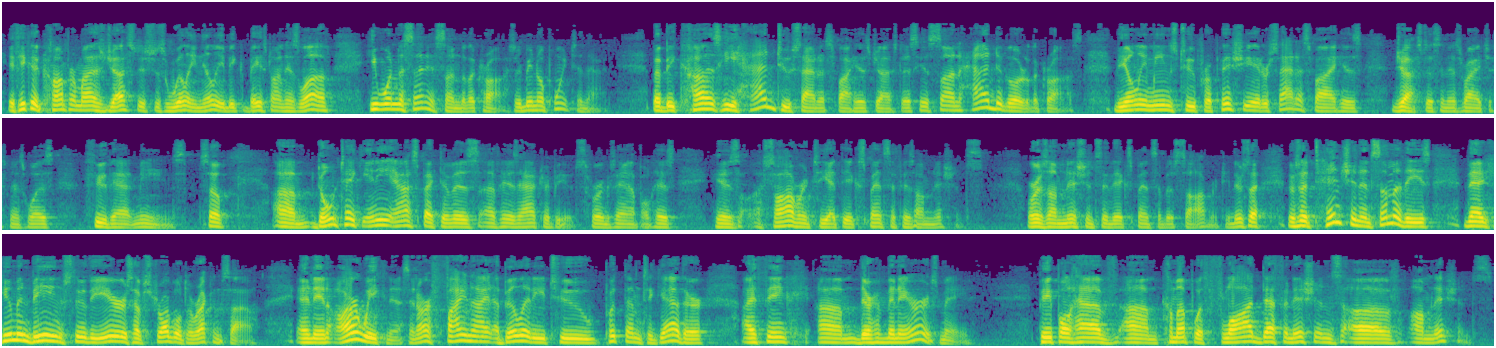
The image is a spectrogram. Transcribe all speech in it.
If he could compromise justice just willy nilly based on his love, he wouldn't have sent his son to the cross. There'd be no point to that. But because he had to satisfy his justice, his son had to go to the cross. The only means to propitiate or satisfy his justice and his righteousness was through that means. So um, don't take any aspect of his of his attributes. For example, his his sovereignty at the expense of his omniscience, or his omniscience at the expense of his sovereignty. There's a there's a tension in some of these that human beings through the years have struggled to reconcile. And in our weakness, in our finite ability to put them together, I think um, there have been errors made. People have um, come up with flawed definitions of omniscience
